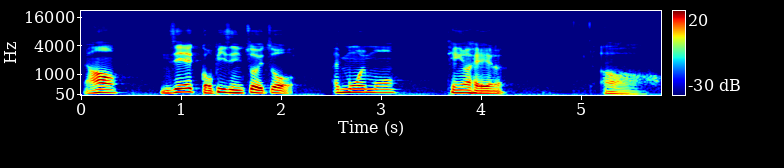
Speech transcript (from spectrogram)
然后你这些狗屁事情做一做，哎摸一摸，天又黑了。哦，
